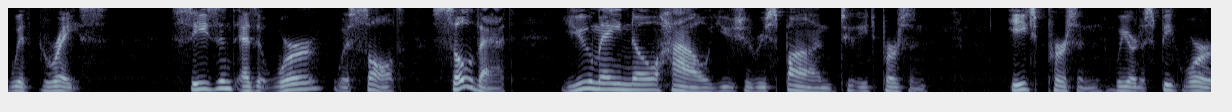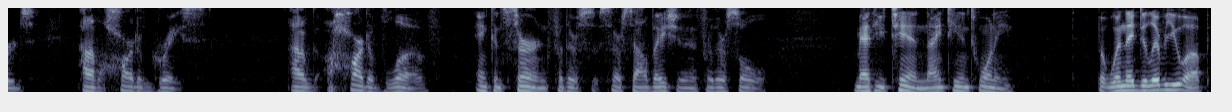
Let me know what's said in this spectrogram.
with grace, seasoned as it were with salt, so that you may know how you should respond to each person. Each person, we are to speak words out of a heart of grace, out of a heart of love and concern for their, their salvation and for their soul. Matthew 10 19 and 20. But when they deliver you up,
